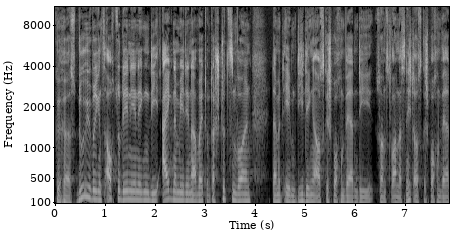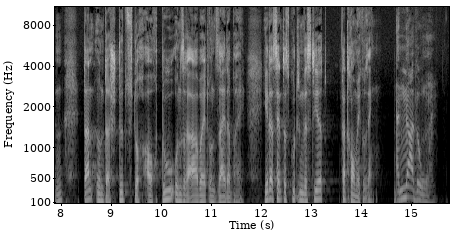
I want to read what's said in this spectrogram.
Gehörst du übrigens auch zu denjenigen, die eigene Medienarbeit unterstützen wollen, damit eben die Dinge ausgesprochen werden, die sonst woanders nicht ausgesprochen werden, dann unterstützt doch auch du unsere Arbeit und sei dabei. Jeder Cent ist gut investiert. Vertrau mir, Cousin.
